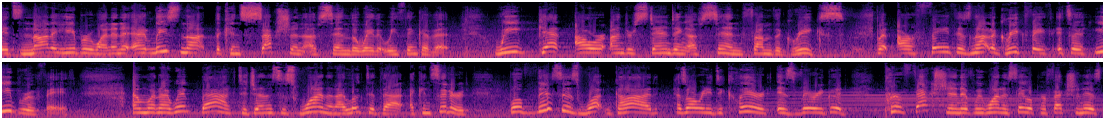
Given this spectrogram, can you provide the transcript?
It's not a Hebrew one, and at least not the conception of sin the way that we think of it. We get our understanding of sin from the Greeks, but our faith is not a Greek faith, it's a Hebrew faith. And when I went back to Genesis 1 and I looked at that, I considered, well, this is what God has already declared is very good. Perfection, if we want to say what perfection is,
